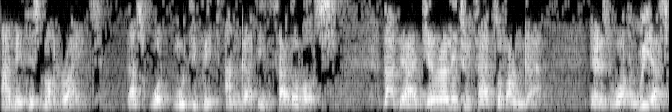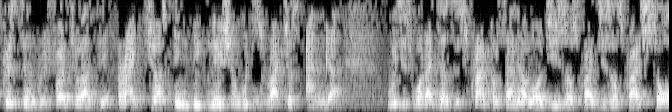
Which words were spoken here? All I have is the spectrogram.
and it is not right. That's what motivates anger inside of us. Now, there are generally two types of anger. There is what we as Christians refer to as the righteous indignation, which is righteous anger, which is what I just described concerning our Lord Jesus Christ. Jesus Christ saw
